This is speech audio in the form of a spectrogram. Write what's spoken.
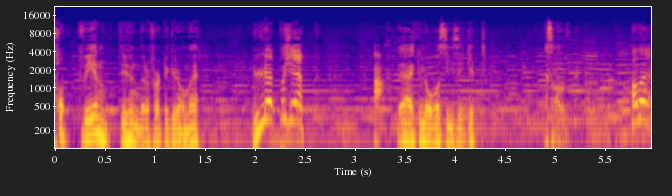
Toppvin til 140 kroner. Løp og kjøp! Ah, det er ikke lov å si sikkert. Jeg sa det. Ha det!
